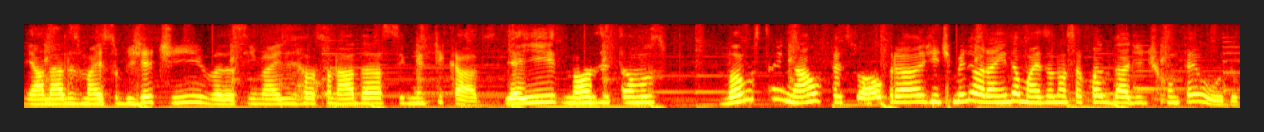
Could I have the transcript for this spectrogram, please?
em análises mais subjetivas, assim, mais relacionadas a significados. E aí, nós estamos vamos treinar o pessoal para a gente melhorar ainda mais a nossa qualidade de conteúdo.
